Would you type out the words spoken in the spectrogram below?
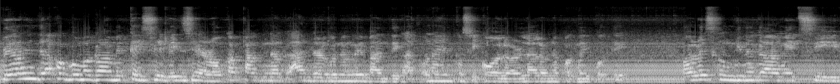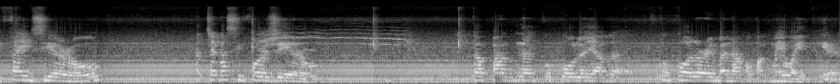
Pero hindi ako gumagamit kay 7-0 kapag nag-undergo ng rebanding at unahin ko si color, lalo na pag may puti. Always kong ginagamit si 5-0 at saka si 4-0 kapag nagkukulay kukolor ribbon ako pag may white hair.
